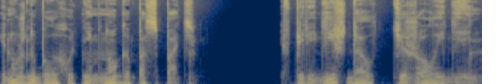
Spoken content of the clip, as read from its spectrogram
и нужно было хоть немного поспать. Впереди ждал тяжелый день.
